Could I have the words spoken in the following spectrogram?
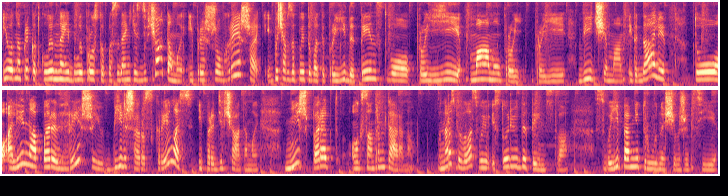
І, от, наприклад, коли в неї були просто посиденьки з дівчатами, і прийшов Гриша і почав запитувати про її дитинство, про її маму, про, про її відчима і так далі. То Аліна перед Гришею більше розкрилась і перед дівчатами, ніж перед Олександром Тереном. Вона розповіла свою історію дитинства, свої певні труднощі в житті.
